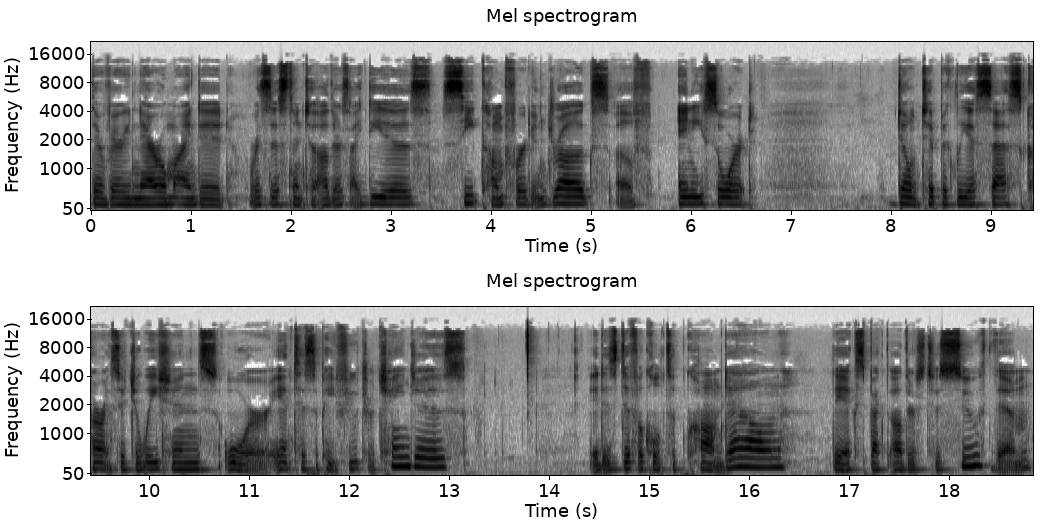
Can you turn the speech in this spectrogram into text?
they're very narrow minded, resistant to others' ideas, seek comfort in drugs of any sort, don't typically assess current situations or anticipate future changes. It is difficult to calm down. They expect others to soothe them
